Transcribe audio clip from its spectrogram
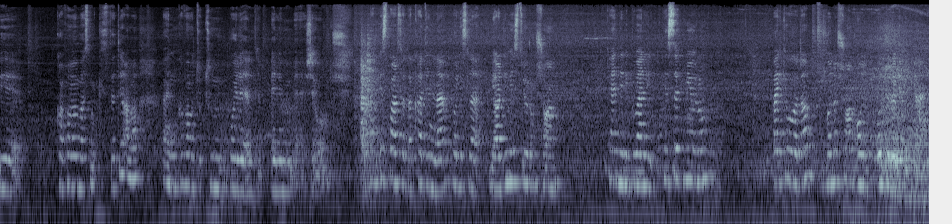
bir kafama basmak istedi ama ben kafamı tuttum böyle elim, elim e, şey olmuş. Ben Isparta'da kadınlar, polisler yardım istiyorum şu an. Kendini güvenli hissetmiyorum. Belki o adam bana şu an öl- öldürebilir yani.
